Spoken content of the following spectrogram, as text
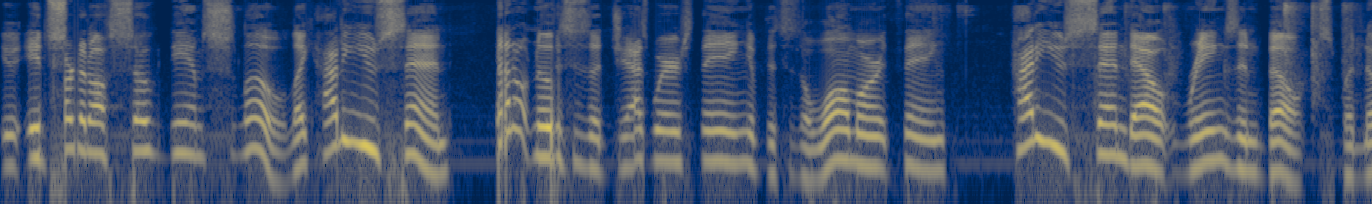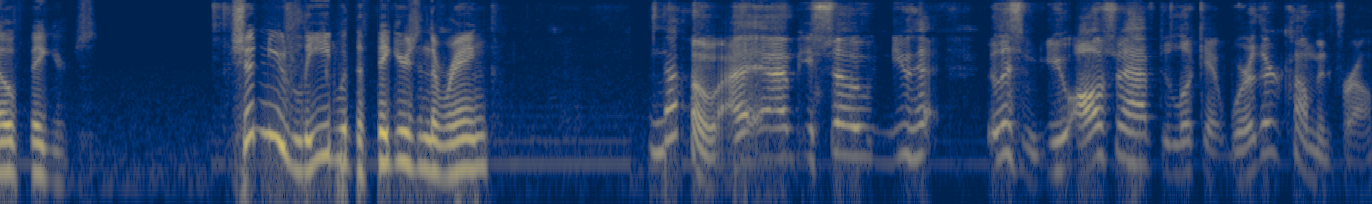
it started off so damn slow. Like, how do you send? I don't know if this is a Jazwares thing, if this is a Walmart thing. How do you send out rings and belts but no figures? Shouldn't you lead with the figures in the ring? No, I, I, so you ha- listen. You also have to look at where they're coming from.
